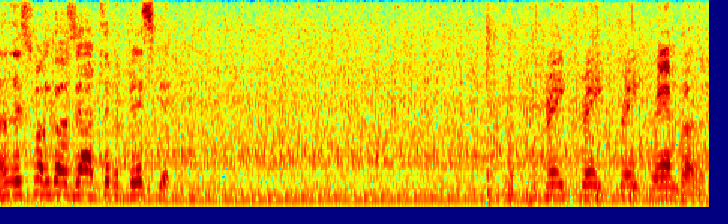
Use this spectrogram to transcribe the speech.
And this one goes out to the biscuit. Great, great, great grandbrother.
